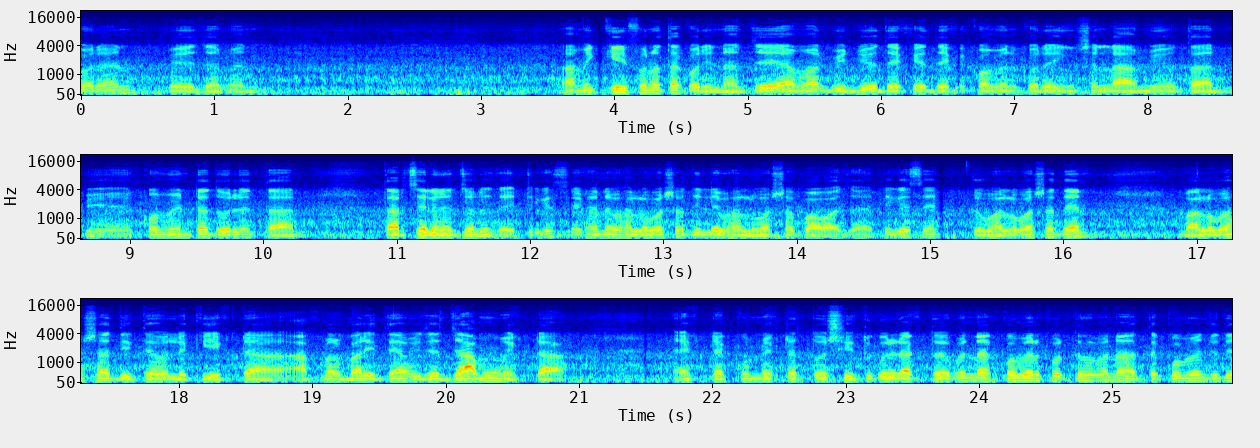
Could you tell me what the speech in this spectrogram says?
করেন, পেয়ে যাবেন। আমি কৃপণতা করি না যে আমার ভিডিও দেখে দেখে কমেন্ট করে, ইনশাল্লাহ আমিও তার কমেন্টটা ধরে তার তার চ্যানেলে চলে যায়, ঠিক আছে? এখানে ভালোবাসা দিলে ভালোবাসা পাওয়া যায়, ঠিক আছে? তো ভালোবাসা দেন। ভালোবাসা দিতে হলে কি একটা আপনার বাড়িতে আমি যে জামু একটা একটা কোনো একটা তো সেতু করে রাখতে হবে না কমেন্ট করতে হবে না? তো কমেন্ট যদি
